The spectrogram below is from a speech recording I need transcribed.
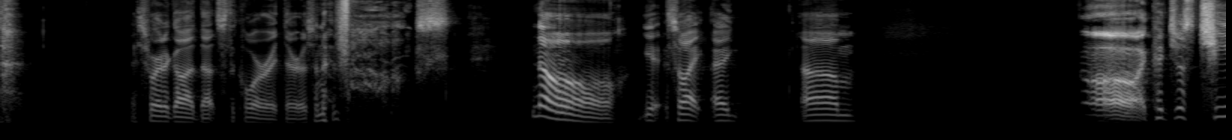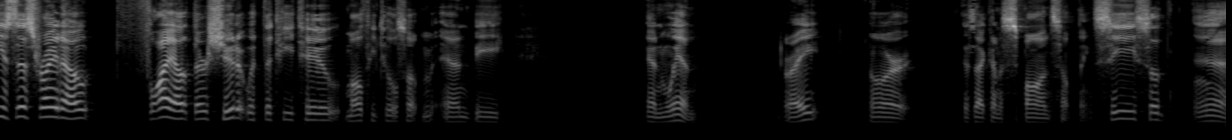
I swear to God, that's the core right there, isn't it, folks? no. Yeah, so I, I, um, oh, I could just cheese this right out, fly out there, shoot it with the T2, multi-tool something, and be, and win, right? Or is that going to spawn something? See, so, eh.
